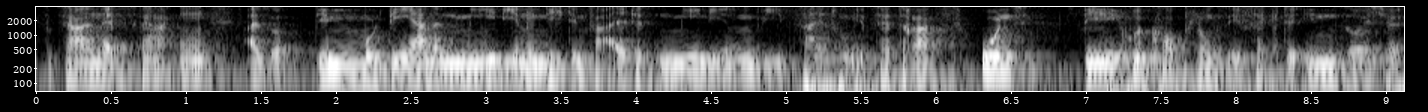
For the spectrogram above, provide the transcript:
sozialen Netzwerken, also den modernen Medien und nicht den veralteten Medien wie Zeitungen etc. und Rückkopplungseffekte in solche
